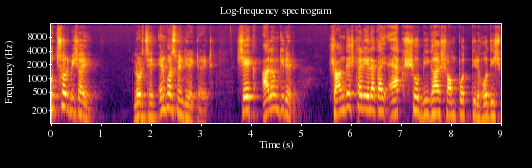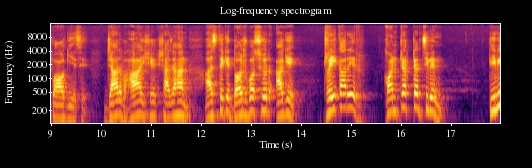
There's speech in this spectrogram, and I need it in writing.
উৎসর বিষয়ে লড়ছে এনফোর্সমেন্ট ডিরেক্টরেট শেখ আলমগীরের সন্দেশখালী এলাকায় একশো বিঘা সম্পত্তির হদিশ পাওয়া গিয়েছে, যার ভাই শেখ শাহজাহান আজ থেকে দশ বছর আগে ট্রেকারের কন্ট্রাক্টর ছিলেন। তিনি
